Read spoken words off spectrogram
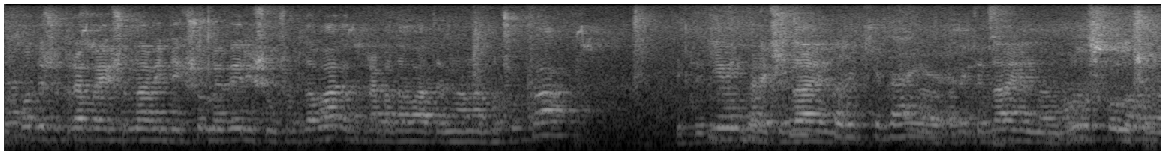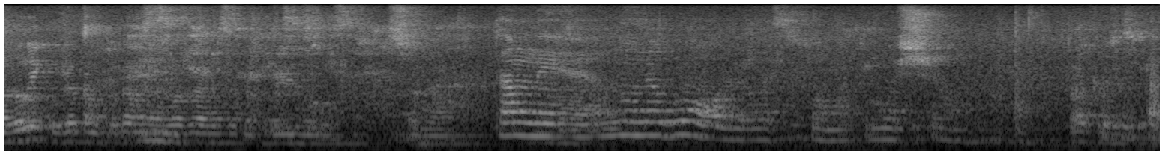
виходить, що треба, якщо навіть якщо ми вирішимо, щоб давати, то треба давати на Набочука, і тоді він перекидає, Перекидає. перекидає на малу школу чи на велику, вже там куди вважають за потрібно. Там не, ну, не обумовлювалась сума, тому що Так, так,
